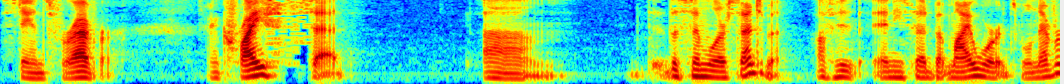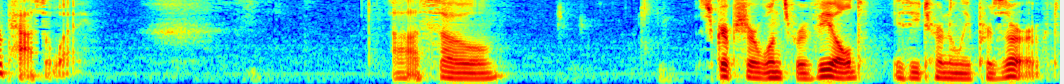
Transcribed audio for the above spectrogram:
stands forever. And Christ said um, the similar sentiment of his, and he said, "But my words will never pass away." Uh, so, Scripture, once revealed, is eternally preserved.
